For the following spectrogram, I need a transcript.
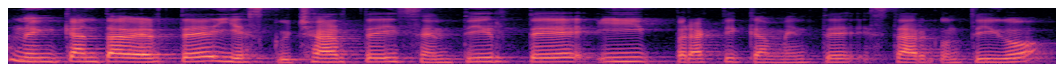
me encanta verte y escucharte y sentirte y prácticamente estar contigo,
